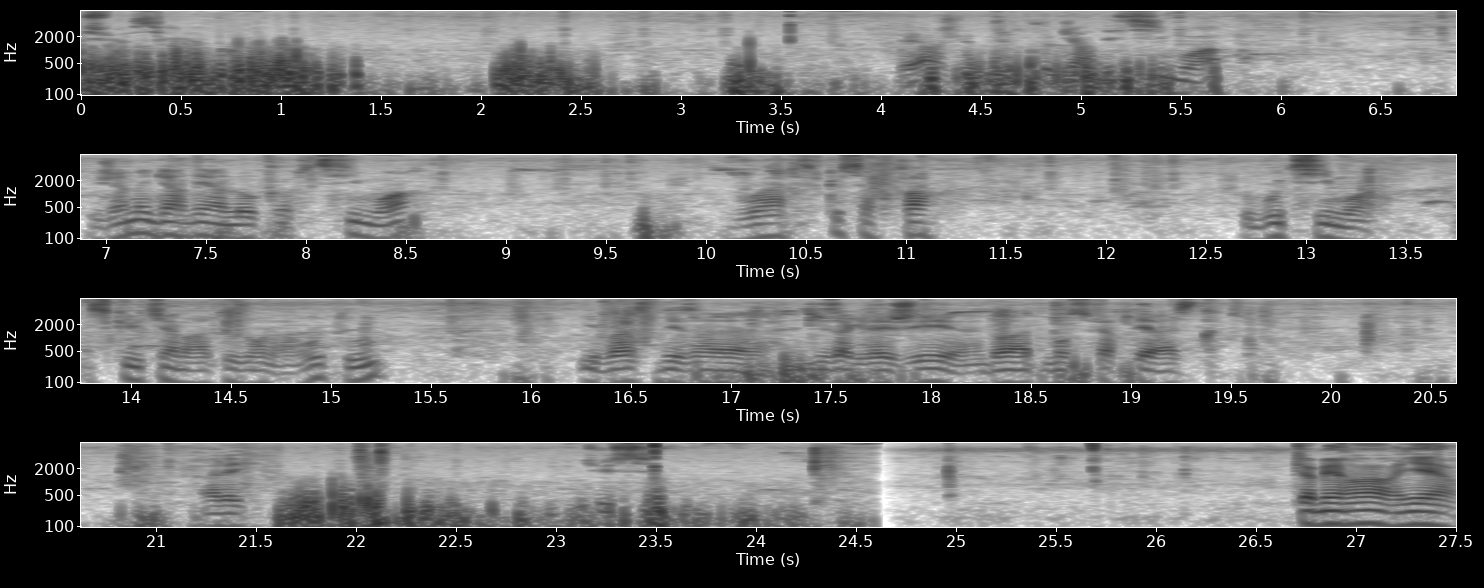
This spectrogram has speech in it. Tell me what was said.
Je suis assez D'ailleurs, je vais peut-être le garder 6 mois. Un low cost 6 mois. Voir ce que ça fera au bout de 6 mois. Est-ce qu'il tiendra toujours la route ou il va se désa- désagréger dans l'atmosphère terrestre? Allez, tchuss. Caméra arrière,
